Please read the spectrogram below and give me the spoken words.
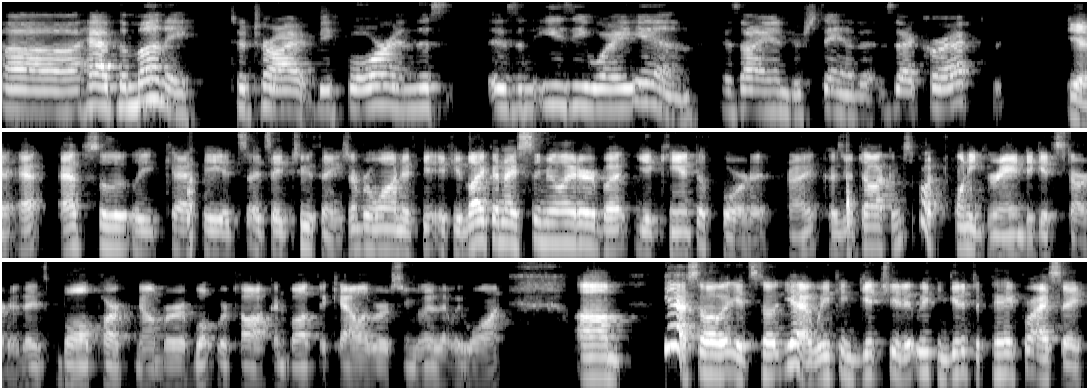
uh, had the money to try it before. And this is an easy way in, as I understand it. Is that correct? Yeah, a- absolutely, Kathy. It's I'd say two things. Number one, if you if you'd like a nice simulator but you can't afford it, right? Because you're talking it's about twenty grand to get started. It's ballpark number of what we're talking about, the caliber simulator that we want. Um, yeah, so it's so yeah, we can get you to, we can get it to pay for. I say,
